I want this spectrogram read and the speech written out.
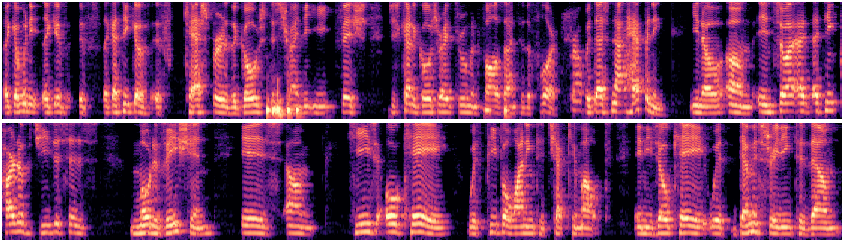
Like I'm gonna like if if like I think of if Casper the ghost is trying to eat fish, just kind of goes right through him and falls onto the floor. Gross. But that's not happening, you know. Um, and so I, I think part of Jesus's motivation is um, he's okay with people wanting to check him out, and he's okay with demonstrating to them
